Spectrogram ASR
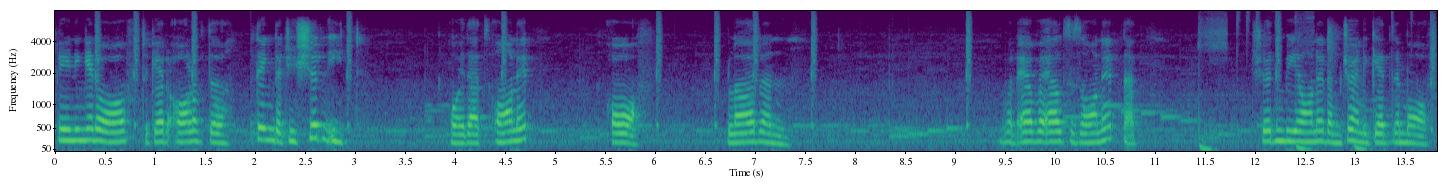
Cleaning it off to get all of the thing that you shouldn't eat or that's on it off. Blood and whatever else is on it that shouldn't be on it. I'm trying to get them off.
